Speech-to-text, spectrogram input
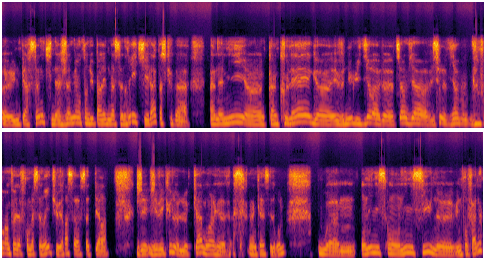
une personne qui n'a jamais entendu parler de maçonnerie et qui est là parce que bah, un ami, un collègue est venu lui dire tiens viens viens voir un peu la franc-maçonnerie, tu verras ça, ça te plaira. J'ai vécu le, cas moi un cas assez drôle où on initie, on une profane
